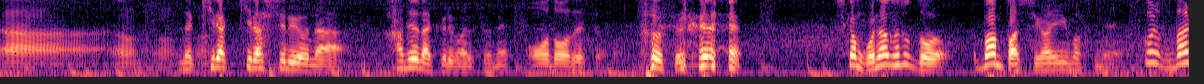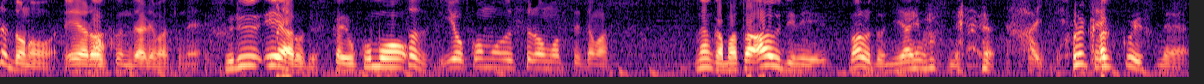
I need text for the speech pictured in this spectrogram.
ああうんうん、うん、キラッキラしてるような派手な車ですよね。王道ですよね。そうですよね。しかもこれなんかちょっとバンパー違いますね。これバルドのエアロ組んでありますね。フルエアロですか？横も。そうです。横も後ろもついてます。なんかまたアウディにバルド似合いますね。はい。これかっこいいですね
